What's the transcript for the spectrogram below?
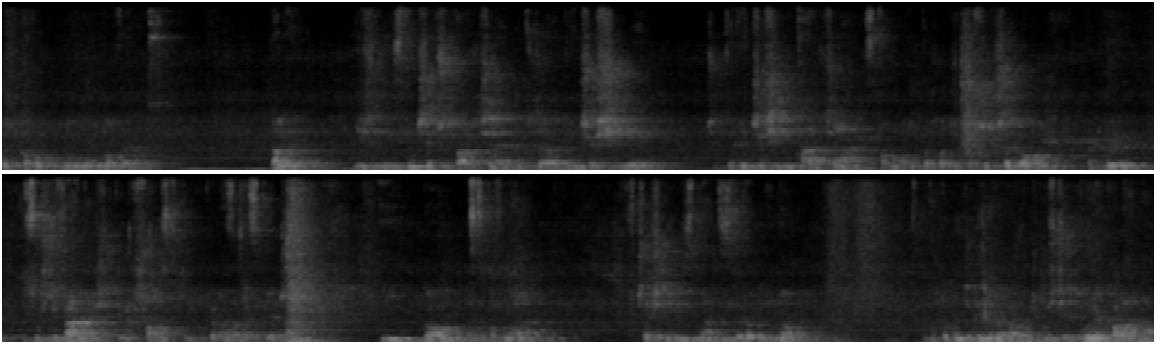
rzepkowo-udowego. Dalej, jeśli jest większe przyparcie, to działają większe siły, czyli te większe siły tarcia, stąd może dochodzić do szybszego jakby zużywania się tej chrząstki, która zabezpiecza i do występowania wcześniej zmian zwyrodnieniowych. No to będzie generowało oczywiście bóle kolana,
